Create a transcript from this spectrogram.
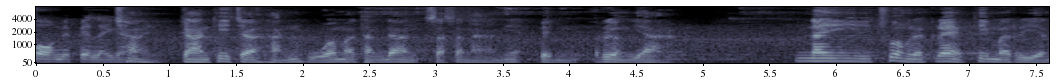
กรไปเป็นอะไรกัน ใช่ การที่จะหันหัวมาทางด้านศาสนาเนี่ยเป็นเรื่องยาก ในช่วงแรก ๆ ที่มาเรียน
